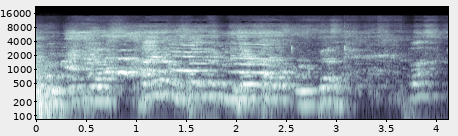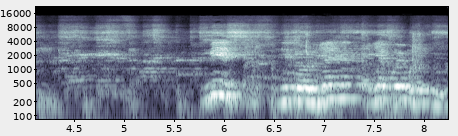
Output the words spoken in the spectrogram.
你要晒那么晒，你要晒到五个。Miss，你昨天也会问题。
